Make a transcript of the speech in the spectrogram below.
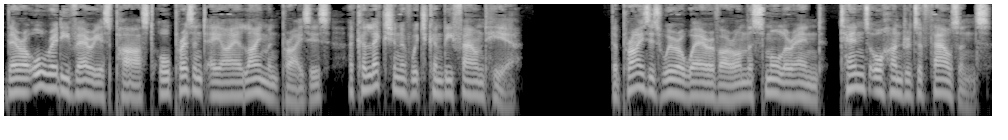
There are already various past or present AI alignment prizes, a collection of which can be found here the prizes we're aware of are on the smaller end, tens or hundreds of thousands,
